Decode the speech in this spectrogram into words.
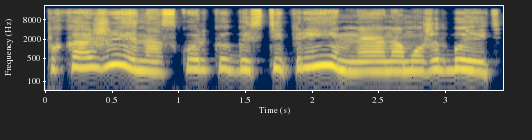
Покажи, насколько гостеприимной она может быть.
